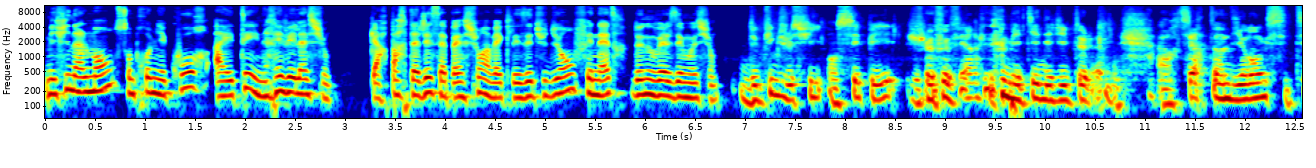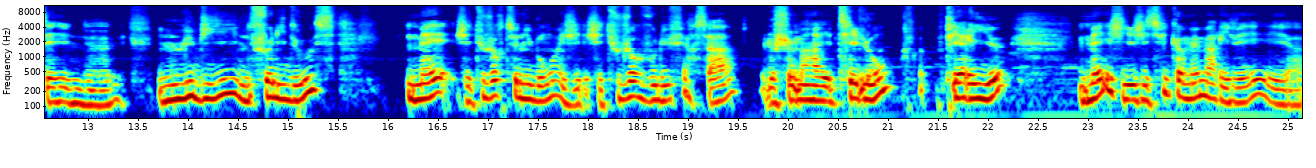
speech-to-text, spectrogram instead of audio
Mais finalement, son premier cours a été une révélation, car partager sa passion avec les étudiants fait naître de nouvelles émotions. Depuis que je suis en CP, je veux faire le métier d'égyptologue. Alors certains diront que c'était une, lubie, une folie douce, mais j'ai toujours tenu bon et j'ai toujours voulu faire ça. Le chemin a été long, périlleux, mais j'y suis quand même arrivé et... Euh,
